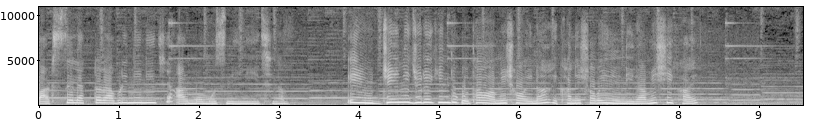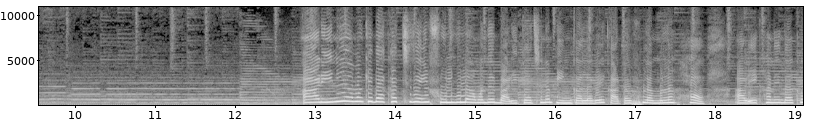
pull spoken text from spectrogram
পার্সেল একটা রাবড়ি নিয়ে নিয়েছি, আর মোমোস নিয়ে নিয়েছিলাম। এই উজ্জয়িনী জুড়ে কিন্তু কোথাও আমিষ হয় না, এখানে সবাই নিরামিষই খায়। দেখাচ্ছে যে এই ফুলগুলো আমাদের বাড়িতে আছে না পিঙ্ক কালারের কাটা ফুল। আমি বললাম হ্যাঁ। আর এখানে দেখো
